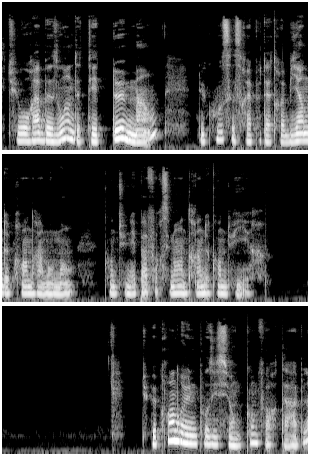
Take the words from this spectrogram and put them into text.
et tu auras besoin de tes deux mains. Du coup, ce serait peut-être bien de prendre un moment quand tu n'es pas forcément en train de conduire. Tu peux prendre une position confortable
